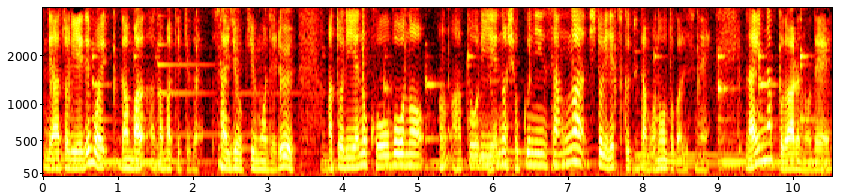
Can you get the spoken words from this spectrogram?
でアトリエでも頑張頑張ってっていうか最上級モデル。アトリエの工房のアトリエの職人さんが一人で作ったものとかですね。ラインナップがあるので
